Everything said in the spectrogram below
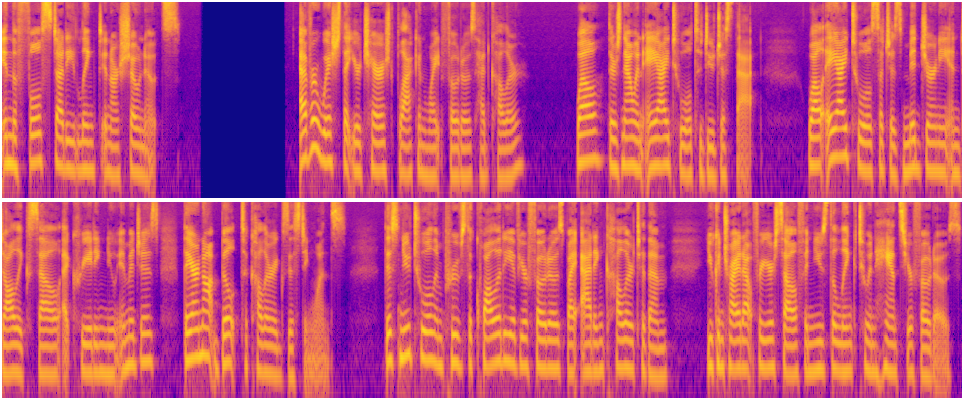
in the full study linked in our show notes. Ever wish that your cherished black and white photos had color? Well, there's now an AI tool to do just that. While AI tools such as Midjourney and DALL-E excel at creating new images, they are not built to color existing ones. This new tool improves the quality of your photos by adding color to them. You can try it out for yourself and use the link to enhance your photos.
